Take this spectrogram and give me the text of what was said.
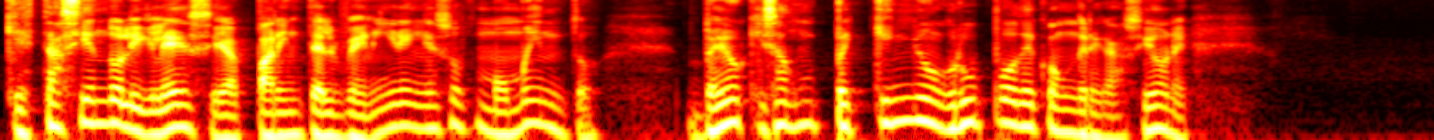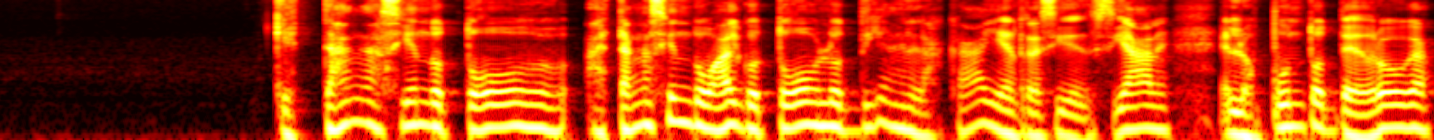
qué está haciendo la iglesia para intervenir en esos momentos, veo quizás un pequeño grupo de congregaciones que están haciendo todo, están haciendo algo todos los días en las calles, en residenciales, en los puntos de droga.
